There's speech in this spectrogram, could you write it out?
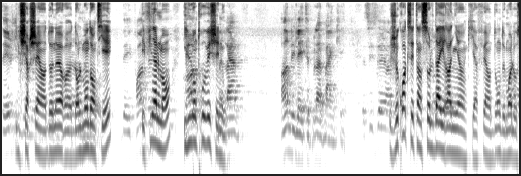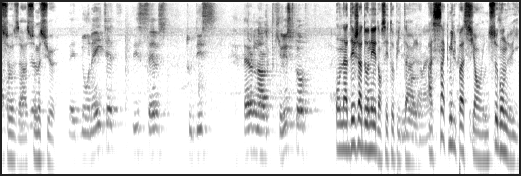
Ils cherchaient un donneur dans le monde entier et finalement, ils l'ont trouvé chez nous. Je crois que c'est un soldat iranien qui a fait un don de moelle osseuse à ce monsieur. On a déjà donné dans cet hôpital à 5000 patients une seconde vie.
